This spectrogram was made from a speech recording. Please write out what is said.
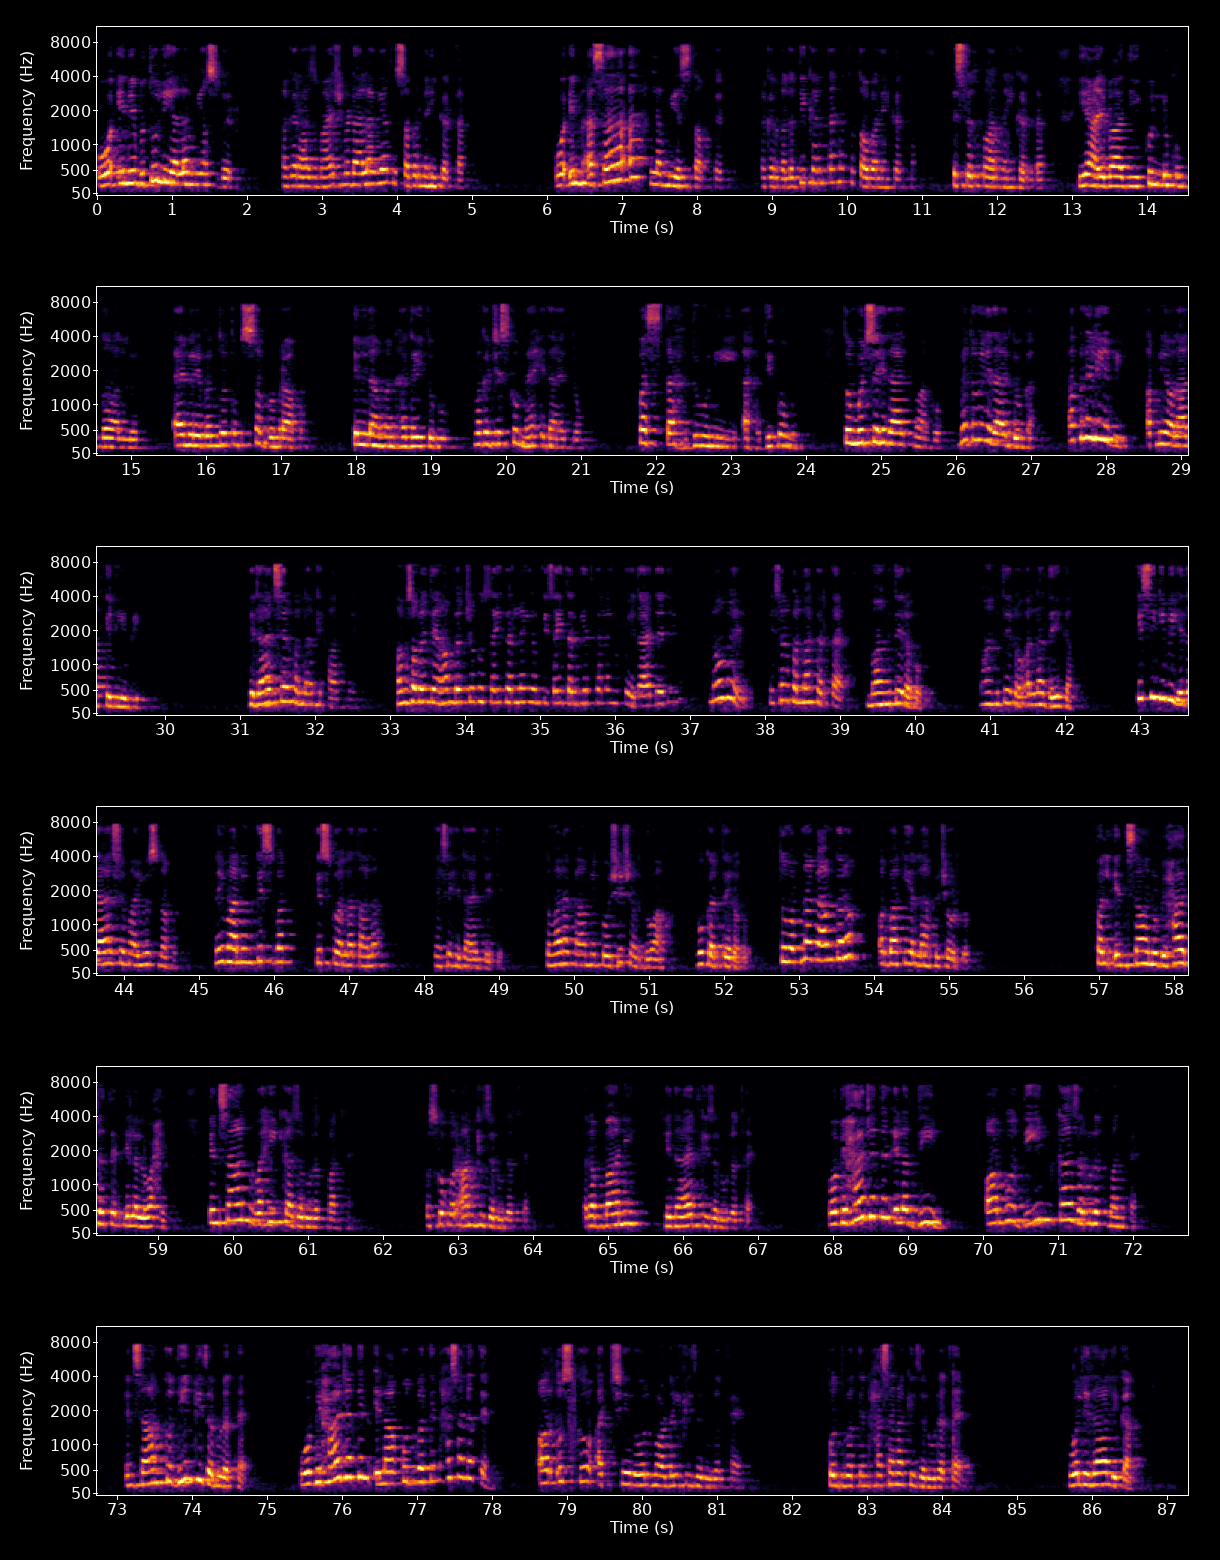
وہ ان ابتلی لم یصبر، اگر آزمائش میں ڈالا گیا تو صبر نہیں کرتا۔ وہ ان اساء لم یستغفر، اگر غلطی کرتا ہے تو توبہ نہیں کرتا، استغفار نہیں کرتا۔ یا عبادی کلکم ضال اے میرے بندو، تم سب گمراہ ہو۔ الا من ہدیتہ مگر جس کو میں ہدایت دوں۔ فاستہدونی اہدکم، تم مجھ سے ہدایت مانگو، میں تمہیں ہدایت دوں گا، اپنے لیے بھی، اپنی اولاد کے لیے بھی۔ ہدایت صرف اللہ کے ہاتھ میں ہم سمجھتے ہیں ہم بچوں کو صحیح کر لیں گے، ان کی صحیح تربیت کر لیں گے، ان کو ہدایت دے دیں گے۔ نو وے یہ صرف اللہ کرتا ہے۔ مانگتے رہو۔ مانگتے رہو۔ اللہ دے گا۔ کسی کی بھی ہدایت سے مایوس نہ ہو۔ نہیں معلوم کس وقت کس کو اللہ تعالی کیسے ہدایت دیتے۔ تمہارا کام ہے کوشش اور دعا۔ وہ کرتے رہو۔ تم اپنا کام کرو اور باقی اللہ پہ چھوڑ دو۔ فل انسان بحاجت الوحی انسان وہی کا ضرورت مند ہے۔ اس کو قرآن کی ضرورت ہے۔ ربانی ہدایت کی ضرورت ہے۔ وہ بحاجت الدین اور وہ دین کا ضرورت مند ہے۔ انسان کو دین کی ضرورت ہے۔ وہ بحاجت الا قدوت حسنت اور اس کو اچھے رول ماڈل کی ضرورت ہے۔ قدوت حسنا کی ضرورت ہے۔ وہ لدا لکھا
